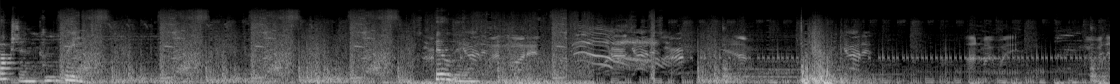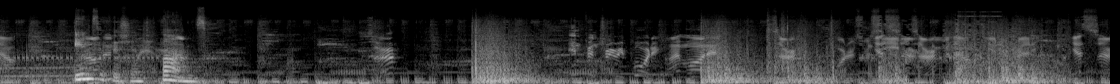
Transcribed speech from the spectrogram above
Way. complete. Building. Insufficient funds. Sir? Infantry reporting. I'm on it. Sir. Orders received. Yes, sir. Moving out. Unit ready. Yes, sir.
